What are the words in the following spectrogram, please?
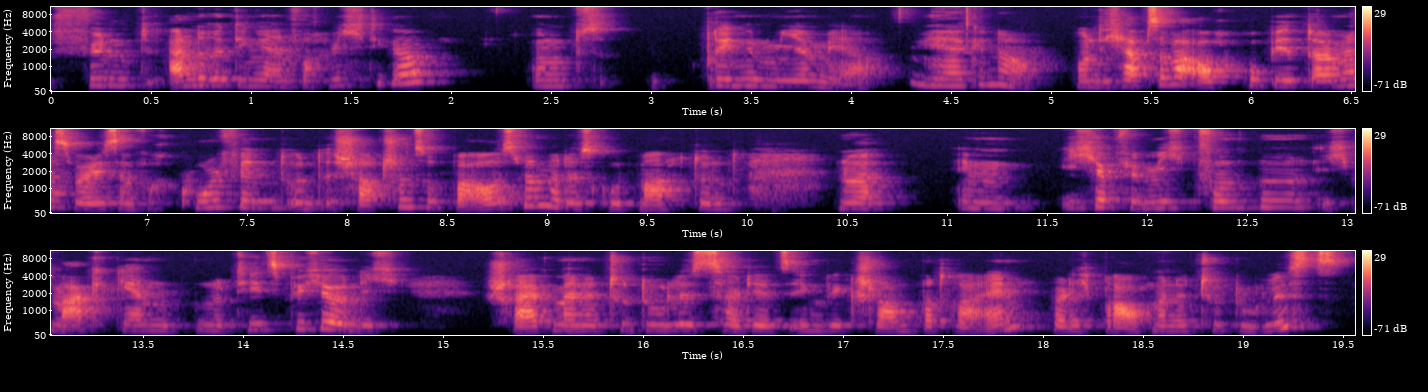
finde andere Dinge einfach wichtiger und bringen mir mehr. Ja, genau. Und ich habe es aber auch probiert damals, weil ich es einfach cool finde und es schaut schon super aus, wenn man das gut macht. Und nur im, ich habe für mich gefunden, ich mag gern Notizbücher und ich schreibe meine To-Do-Lists halt jetzt irgendwie geschlampert rein, weil ich brauche meine To-Do-Lists.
